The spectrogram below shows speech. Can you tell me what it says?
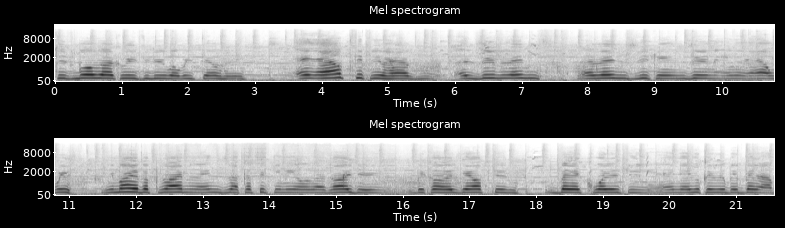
She's more likely to do what we tell her. It helps if you have a zoom lens, a lens you can zoom in and out with. You might have a prime lens like a 50 mil like I do because they're often better quality and they look a little bit better.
